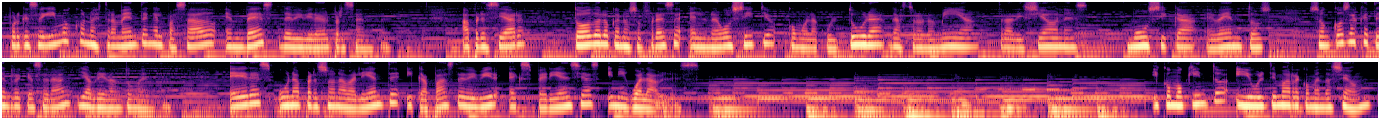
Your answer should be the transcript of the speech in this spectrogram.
porque seguimos con nuestra mente en el pasado en vez de vivir el presente. Apreciar todo lo que nos ofrece el nuevo sitio como la cultura, gastronomía, tradiciones, música, eventos, son cosas que te enriquecerán y abrirán tu mente. Eres una persona valiente y capaz de vivir experiencias inigualables. Y como quinto y última recomendación,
